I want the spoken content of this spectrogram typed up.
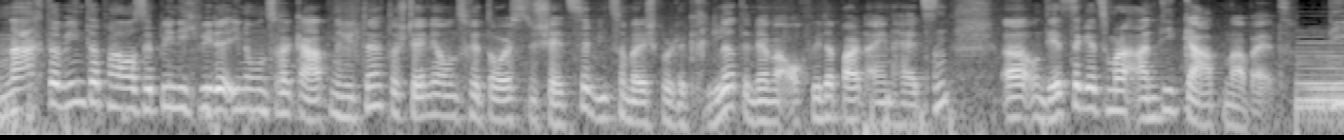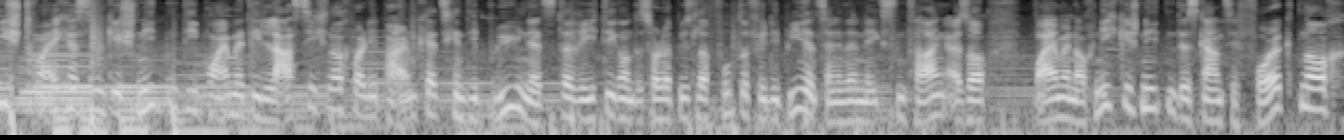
Nach der Winterpause bin ich wieder in unserer Gartenhütte. Da stehen ja unsere tollsten Schätze, wie zum Beispiel der Griller, den werden wir auch wieder bald einheizen. Äh, und jetzt geht es mal an die Gartenarbeit. Die Sträucher sind geschnitten, die Bäume, die lasse ich noch, weil die Palmkätzchen, die blühen jetzt da richtig und es soll ein bisschen Futter für die Bienen sein in den nächsten Tagen. Also Bäume noch nicht geschnitten, das Ganze folgt noch.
